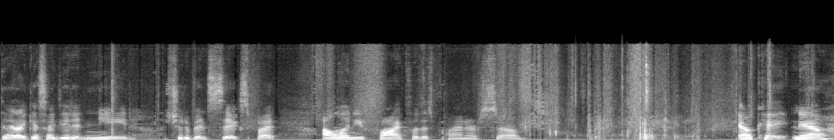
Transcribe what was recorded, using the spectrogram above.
that I guess I didn't need. It should have been six, but I only need five for this planner, so. Okay, now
